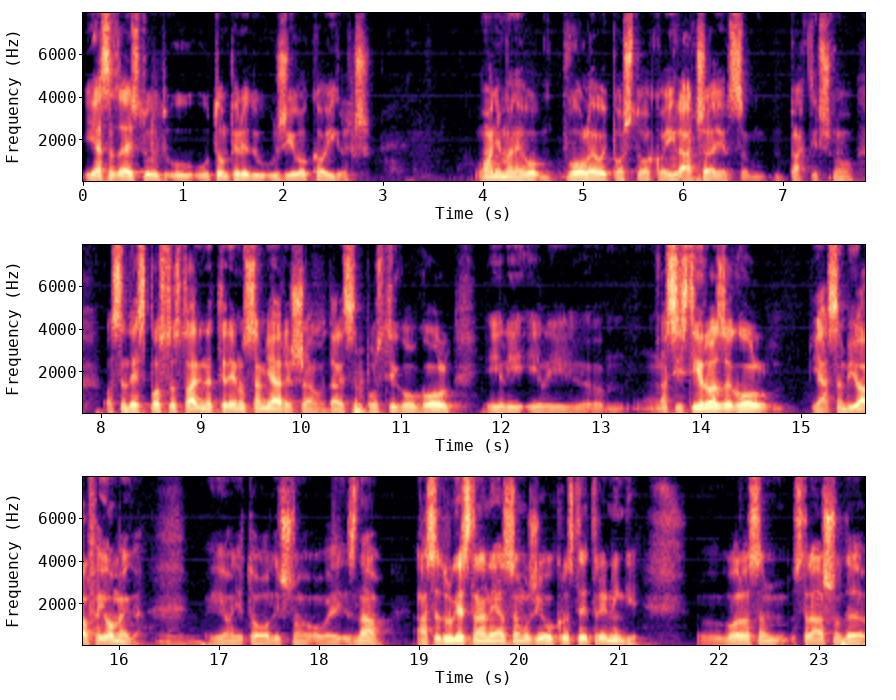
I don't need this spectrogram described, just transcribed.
i ja sam zaista u, u, u tom periodu uživao kao igrač. On je mene vo- voleo i poštovao kao igrača, jer sam praktično 80% stvari na terenu sam ja rešavao. Da li sam postigao gol ili, ili um, asistirao za gol, ja sam bio alfa i omega. I on je to odlično ovaj, znao. A sa druge strane, ja sam uživao kroz te treninge. Voleo sam strašno da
